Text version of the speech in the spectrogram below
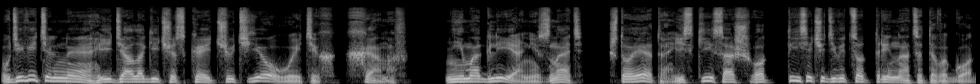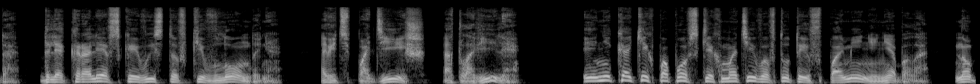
Удивительное идеологическое чутье у этих хамов. Не могли они знать, что это эскиз аж от 1913 года для королевской выставки в Лондоне. А ведь подишь, отловили. И никаких поповских мотивов тут и в помине не было, но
